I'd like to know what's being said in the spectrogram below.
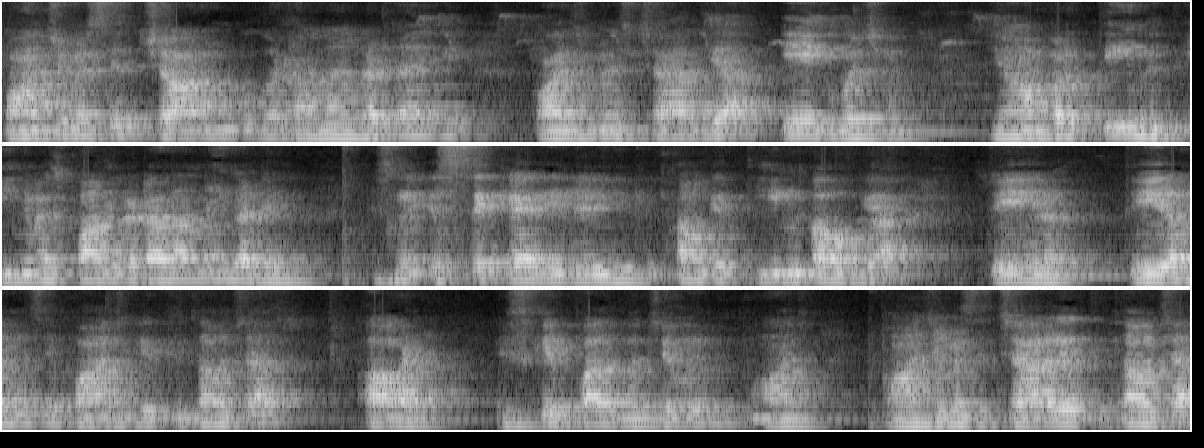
पाँच में से चार हमको घटाना घट जाएँगे। पाँच में से चार गया, एक बचा। यहाँ पर तीन तीन में से पाँच घटाना नहीं घटेगा इसने इससे कैरी ले ली। कितना हो गया? तीन का हो गया तेरह। तेरह में से पाँच गया कितना बचा? आठ। इसके पास बचे हुए पाँच। पाँच में से चार कितना बचा?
